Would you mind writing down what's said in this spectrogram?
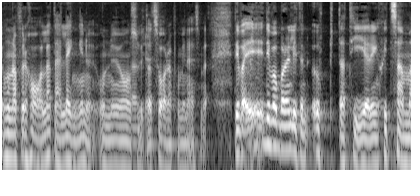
hon har förhalat det här länge nu och nu har hon slutat svara på mina sms. Det var, det var bara en liten uppdatering, skitsamma.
